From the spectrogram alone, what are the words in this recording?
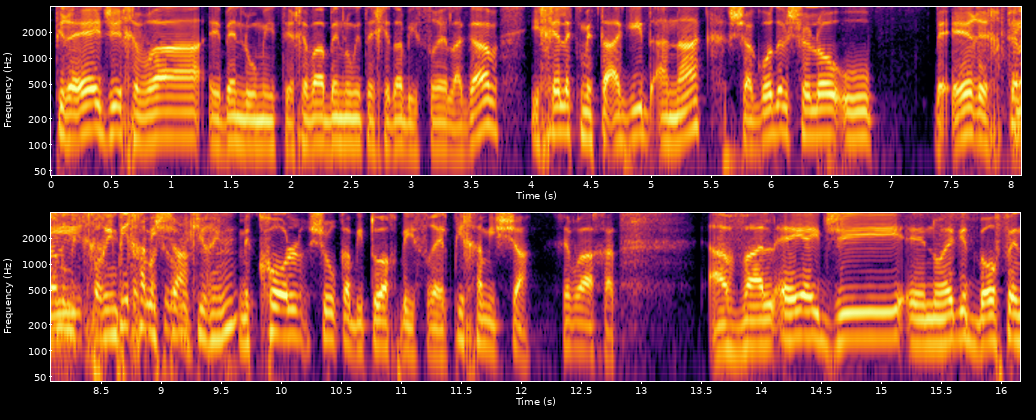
תראה, AIG היא חברה אה, בינלאומית, היא החברה הבינלאומית היחידה בישראל אגב, היא חלק מתאגיד ענק שהגודל שלו הוא בערך פי שלא חמישה. מכל שוק הביטוח בישראל, פי חמישה, חברה אחת. אבל AIG אה, נוהגת באופן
